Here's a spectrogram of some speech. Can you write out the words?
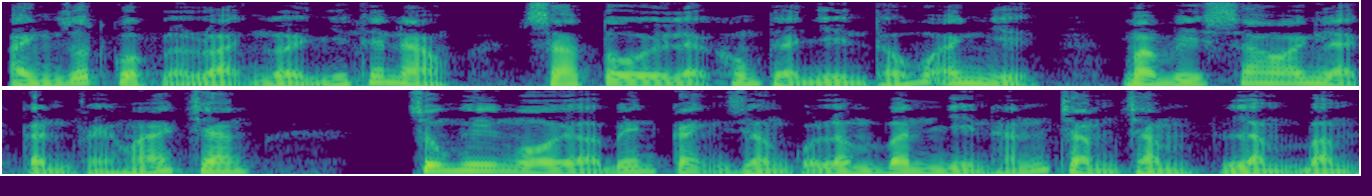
anh rốt cuộc là loại người như thế nào? Sao tôi lại không thể nhìn thấu anh nhỉ? Mà vì sao anh lại cần phải hóa trang? Sung hy ngồi ở bên cạnh giường của lâm vân nhìn hắn chằm chằm, lẩm bẩm.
